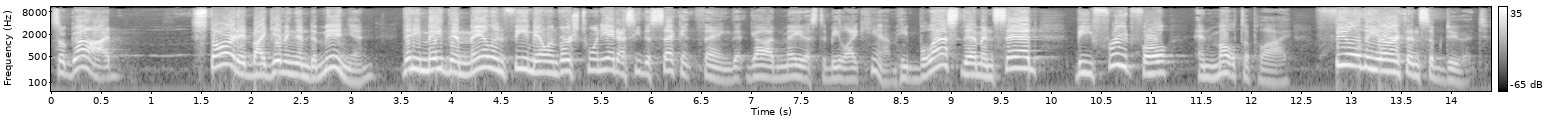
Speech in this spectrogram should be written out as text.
So God started by giving them dominion. Then he made them male and female. In verse 28, I see the second thing that God made us to be like him. He blessed them and said, Be fruitful and multiply, fill the earth and subdue it.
